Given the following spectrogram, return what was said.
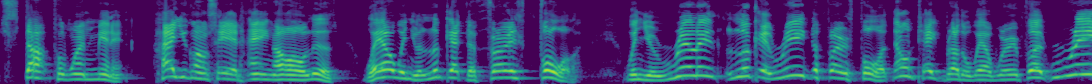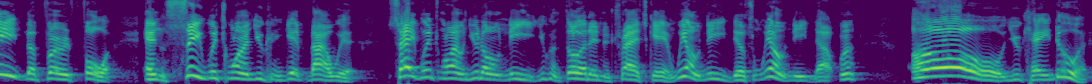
Stop for one minute. How you going to say it hang all this? Well, when you look at the first four, when you really look at, read the first four. Don't take Brother Ware word for it. Read the first four and see which one you can get by with. Say which one you don't need. You can throw it in the trash can. We don't need this one. We don't need that one. Oh, you can't do it.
